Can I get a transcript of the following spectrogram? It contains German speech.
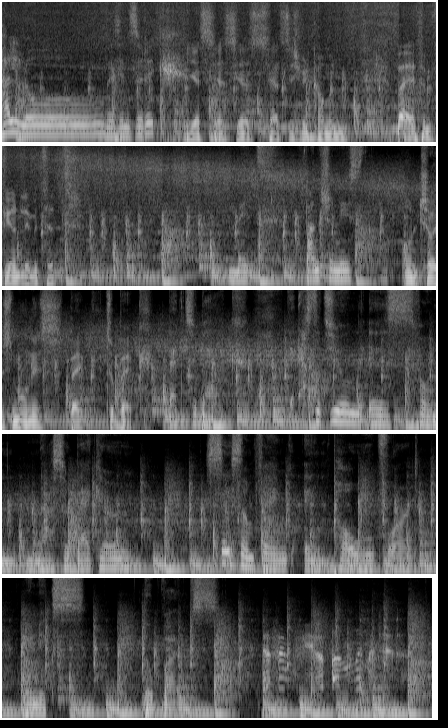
Hallo, wir sind zurück. Yes, yes, yes. Herzlich willkommen bei FM4 Unlimited. Mit Functionist. Und Joyce Moon ist back to back. Back to back. Der erste Tune ist von Nasser Becker. Say Something in Paul Woodford. Remix. Dope Vibes. FM4 Unlimited.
